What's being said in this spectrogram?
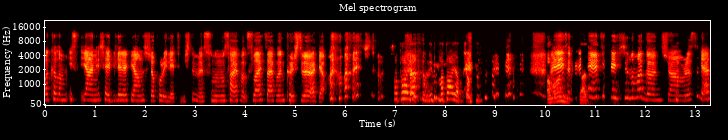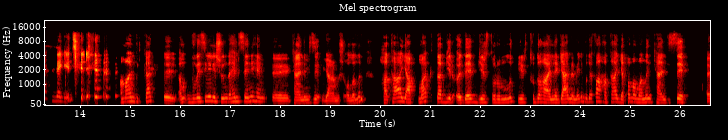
Bakalım yani şey bilerek yanlış rapor iletilmiş değil mi? Sunumun sayfa, slide sayfalarını karıştırarak yapmaya başladım. Hata yaptım dedim hata yapacağım. Aman Neyse dikkat, benim teoretik seksiyonuma döndü şu an burası. Biraz size geçelim. aman dikkat. E, ama bu vesileyle şunu da hem seni hem e, kendimizi uyarmış olalım. Hata yapmak da bir ödev, bir sorumluluk, bir tudu haline gelmemeli. Bu defa hata yapamamanın kendisi e,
